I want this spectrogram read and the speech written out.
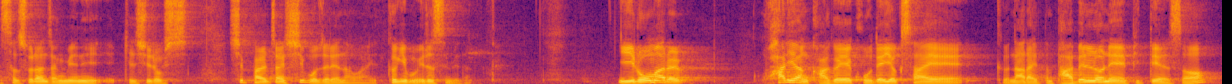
서술한 장면이 계시록 18장 15절에 나와요. 거기 보면 이렇습니다. 이 로마를 화려한 과거의 고대 역사의 그 나라였던 바벨론에 빗대어서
